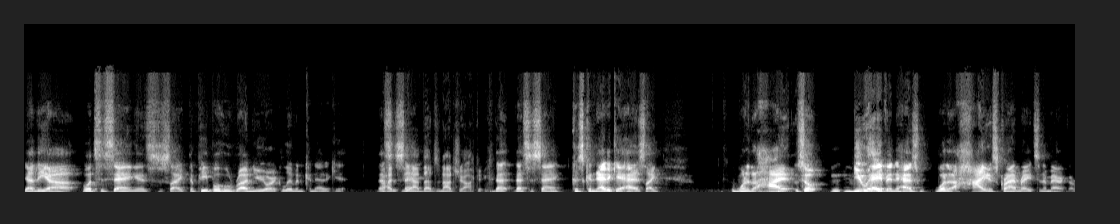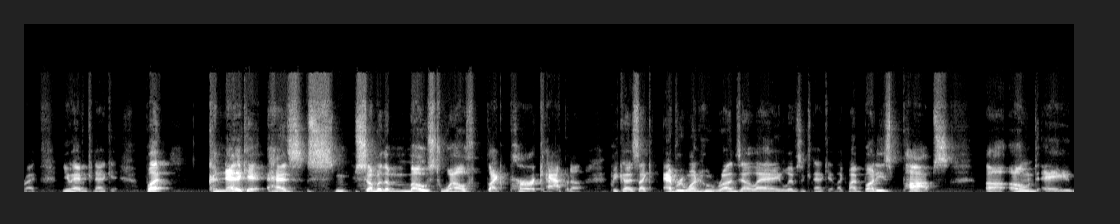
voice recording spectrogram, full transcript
Yeah, the uh what's the saying is just like the people who run New York live in Connecticut. That's the saying. yeah, that's not shocking. that that's the saying. Because Connecticut has like one of the high so New Haven has one of the highest crime rates in America, right? New Haven, Connecticut. But Connecticut has some of the most wealth like per capita because like everyone who runs LA lives in Connecticut. Like my buddy's pops uh, owned a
